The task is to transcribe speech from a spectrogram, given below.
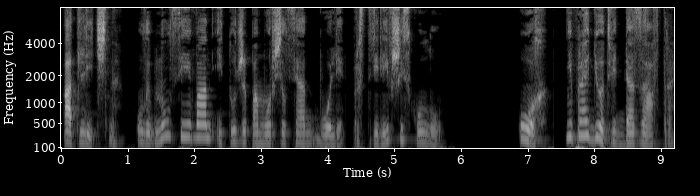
Отлично, улыбнулся Иван и тут же поморщился от боли, простреливший скулу. Ох, не пройдет ведь до завтра.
